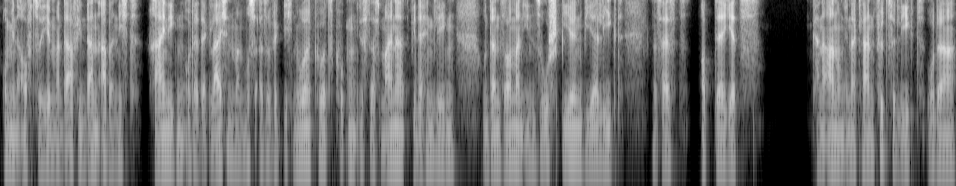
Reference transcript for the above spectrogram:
um ihn aufzuheben. Man darf ihn dann aber nicht reinigen oder dergleichen. Man muss also wirklich nur kurz gucken, ist das meiner, wieder hinlegen und dann soll man ihn so spielen, wie er liegt. Das heißt, ob der jetzt, keine Ahnung, in einer kleinen Pfütze liegt oder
